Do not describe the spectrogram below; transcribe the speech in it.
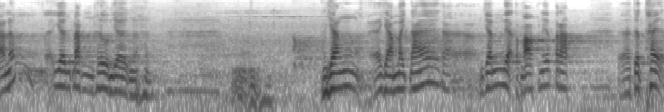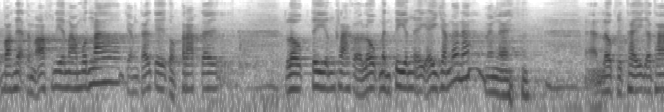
អាហ្នឹងយើងដឹងខ្លួនយើង អញ្ចឹងយ៉ាងម៉េចដែរថាអញ្ចឹងអ្នកទាំងអស់គ្នាប្រាប់ទិដ្ឋិរបស់អ្នកទាំងអស់គ្នាមកមុនមកអញ្ចឹងទៅគេក៏ប្រាប់ទៅលោកទៀងខ្លះក៏លោកមិនទៀងអីអីចឹងណាហ្នឹងហើយលោកសិទ្ធិក៏ថា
